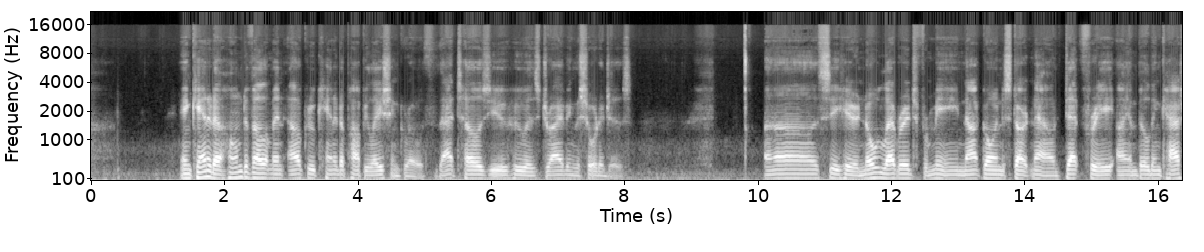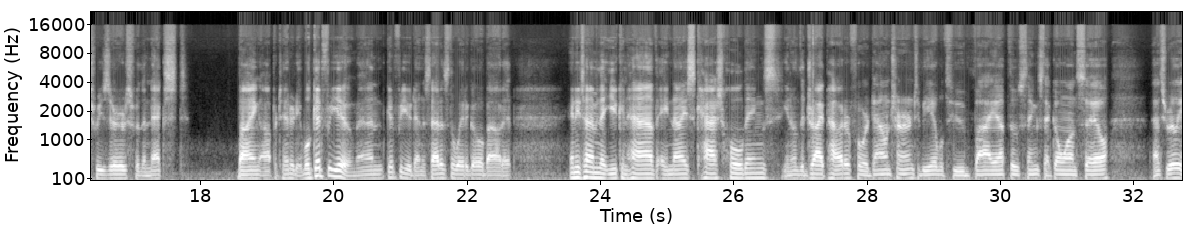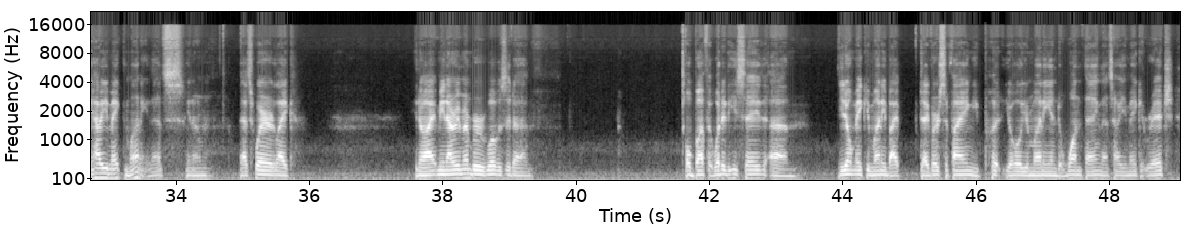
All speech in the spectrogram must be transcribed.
In Canada, home development outgrew Canada population growth. That tells you who is driving the shortages. Uh, let's see here. No leverage for me. Not going to start now. Debt free. I am building cash reserves for the next buying opportunity. Well, good for you, man. Good for you, Dennis. That is the way to go about it anytime that you can have a nice cash holdings, you know, the dry powder for a downturn to be able to buy up those things that go on sale, that's really how you make money. That's, you know, that's where like, you know, I mean, I remember what was it? Uh, old Buffett, what did he say? Um, you don't make your money by diversifying. You put all your money into one thing. That's how you make it rich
